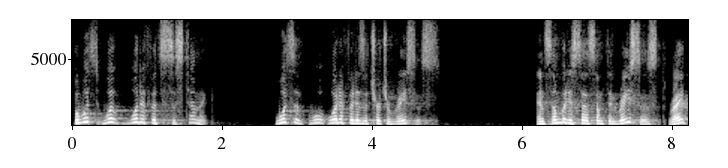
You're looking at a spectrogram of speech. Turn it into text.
But what's, what, what if it's systemic? What's if, what if it is a church of racists? And somebody says something racist, right?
